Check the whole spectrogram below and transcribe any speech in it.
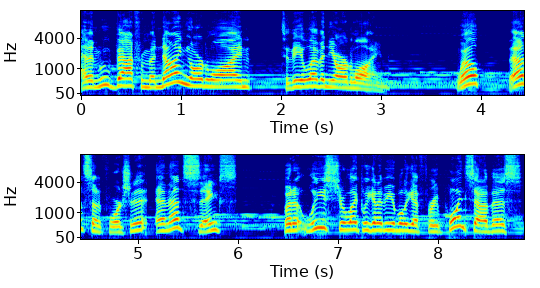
and they move back from the nine yard line to the 11 yard line. Well, that's unfortunate, and that sinks, but at least you're likely going to be able to get three points out of this,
